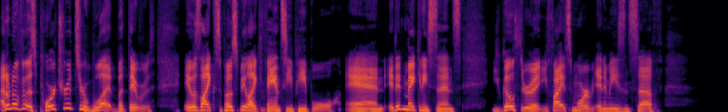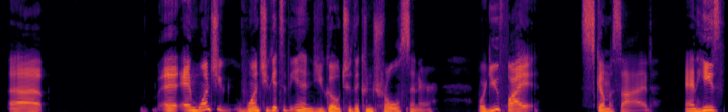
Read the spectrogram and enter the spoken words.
I don't know if it was portraits or what, but they were. It was like supposed to be like fancy people, and it didn't make any sense you go through it, you fight some more enemies and stuff. Uh, and, and once you once you get to the end, you go to the control center where you fight Scumocide, and he's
